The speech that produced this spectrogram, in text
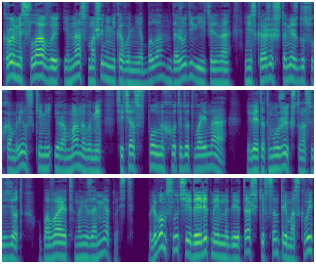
Кроме Славы и нас в машине никого не было, даже удивительно. не скажешь, что между Сухомлинскими и Романовыми сейчас в полный ход идет война, или этот мужик, что нас везет, уповает на незаметность. В любом случае, до элитной многоэтажки в центре Москвы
